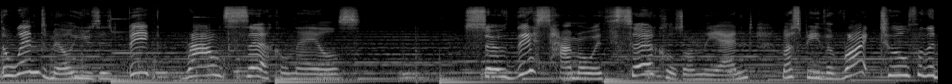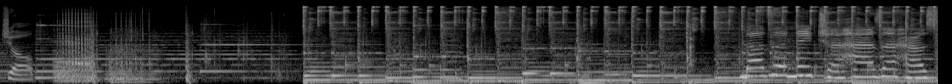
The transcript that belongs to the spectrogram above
The windmill uses big, round circle nails. So this hammer with circles on the end must be the right tool for the job. Mother Nature has a house,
